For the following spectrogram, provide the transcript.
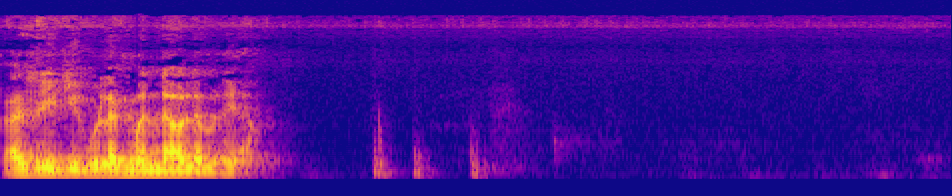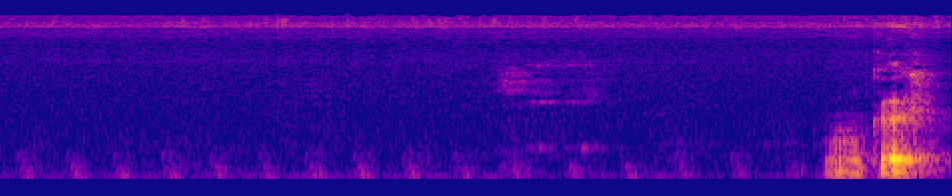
אז הגיעו לגמנה ולמליאה. אוקיי.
